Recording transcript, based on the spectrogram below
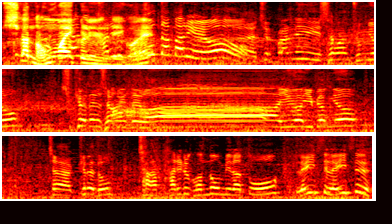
시간 너무 많이 끌리는데 이거에 온단 말이에요. 네, 지금 빨리 상황 종료 시켜야 되는 상황인데 아. 와 이거 이병력. 자 그래도 자 다리를 건너옵니다 또 레이스 레이스.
